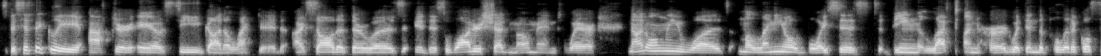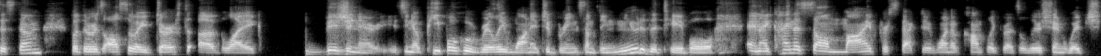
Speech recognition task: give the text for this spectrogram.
specifically after AOC got elected. I saw that there was this watershed moment where not only was millennial voices being left unheard within the political system, but there was also a dearth of like visionaries, you know, people who really wanted to bring something new to the table. And I kind of saw my perspective, one of conflict resolution, which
